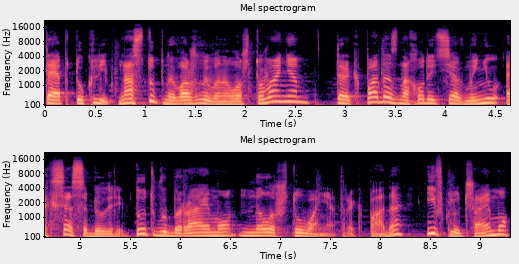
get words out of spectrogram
Tap to Clip. Наступне важливе налаштування. Трекпада знаходиться в меню Accessibility. Тут вибираємо налаштування трекпада і включаємо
